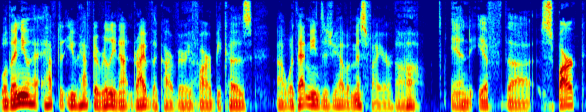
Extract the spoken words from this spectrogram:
Well, then you have to you have to really not drive the car very far because uh, what that means is you have a misfire, Uh huh. and if the spark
